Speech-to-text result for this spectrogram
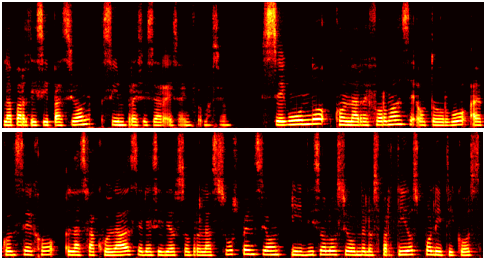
la participación sin precisar esa información. Segundo, con la reforma se otorgó al Consejo las facultades de decidir sobre la suspensión y disolución de los partidos políticos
